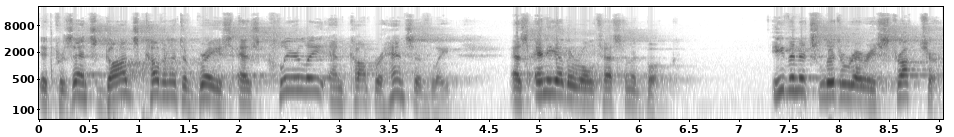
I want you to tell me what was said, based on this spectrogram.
It presents God's covenant of grace as clearly and comprehensively as any other Old Testament book. Even its literary structure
